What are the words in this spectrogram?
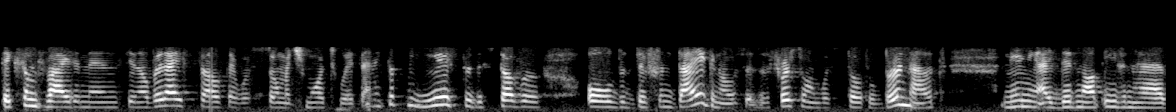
take some vitamins, you know, but I felt there was so much more to it. And it took me years to discover all the different diagnoses. The first one was total burnout, meaning I did not even have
